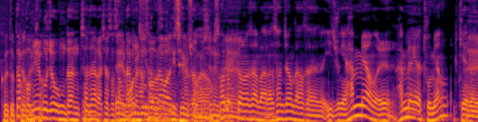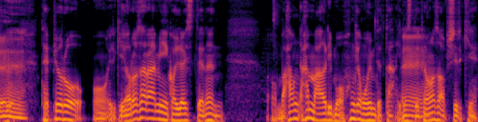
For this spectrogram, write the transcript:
그래도 일단 법률구조공단 찾아가셔서 네, 상담을 먼저 게 제일 좋아요. 서로 게 변호사 말한 선정 당사자는 이 중에 한 명을 한 명이나 두명 이렇게 네. 대표로 어 이렇게 여러 사람이 걸려 있을 때는 어, 한, 한 마을이 뭐 환경 오염됐다 이랬을 네. 때 변호사 없이 이렇게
